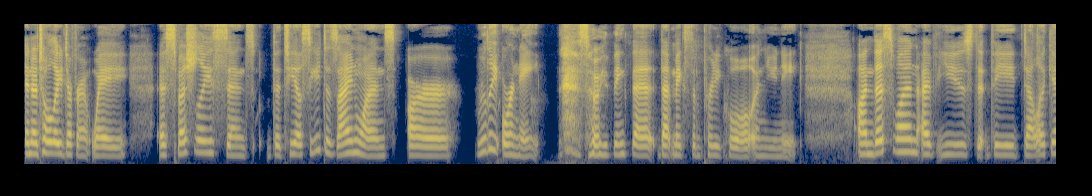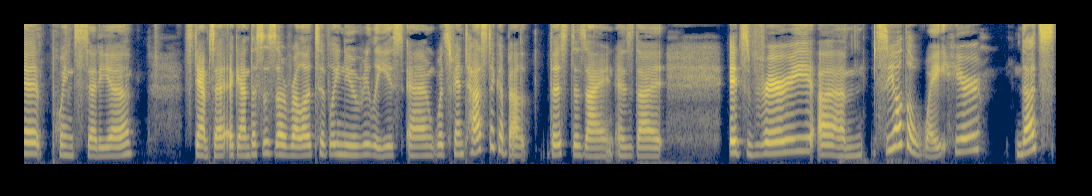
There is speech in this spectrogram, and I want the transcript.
in a totally different way, especially since the TLC design ones are really ornate. so I think that that makes them pretty cool and unique. On this one, I've used the Delicate Poinsettia stamp set. Again, this is a relatively new release, and what's fantastic about this design is that it's very um see all the white here? That's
